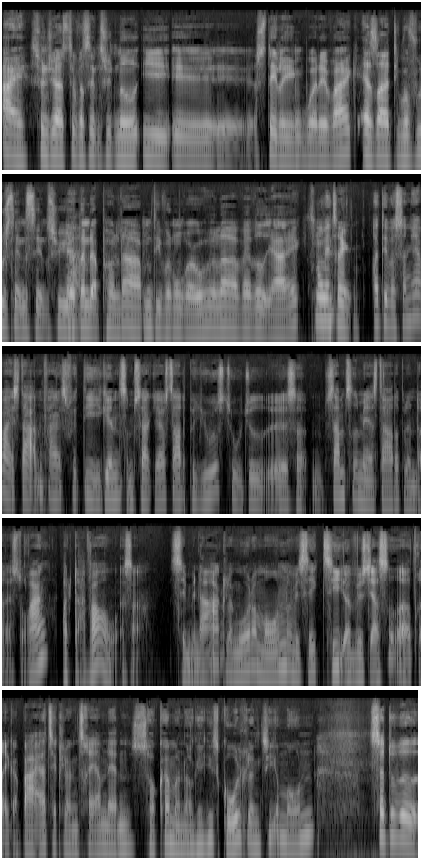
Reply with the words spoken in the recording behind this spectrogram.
Ej, synes jeg også, det var sindssygt nede i øh, stilling, whatever, ikke? Altså, de var fuldstændig sindssyge, ja. Og den der polterappen, de var nogle røvhuller, og hvad ved jeg, ikke? Sådan nogle Men- ting. Og det var sådan, jeg var i starten faktisk, fordi igen, som sagt, jeg startede på jurastudiet, øh, så, samtidig med, at jeg startede på den der restaurant. Og der var jo altså seminarer kl. 8 om morgenen, og hvis ikke 10, og hvis jeg sidder og drikker bajer til klokken 3 om natten, så kan man nok ikke i skole klokken 10 om morgenen. Så du ved,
